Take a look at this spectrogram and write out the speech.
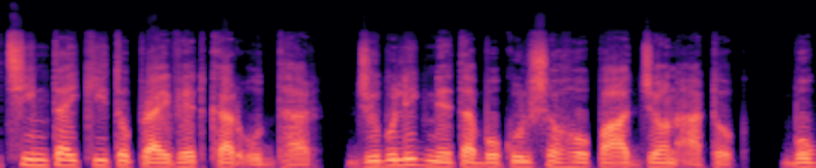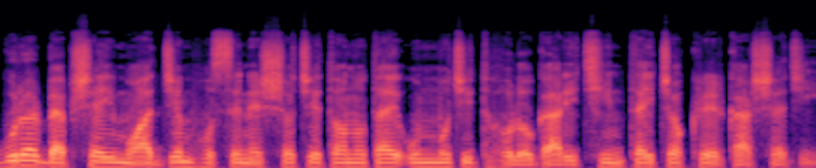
ছিনতাইকৃত প্রাইভেট কার উদ্ধার, যুবলীগ নেতা বকুলসহ পাঁচজন আটক। বগুড়ার ব্যবসায়ী মোয়াজ্জেম হোসেনের সচেতনতায় উন্মোচিত হল গাড়ি ছিনতাই চক্রের কারসাজি।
